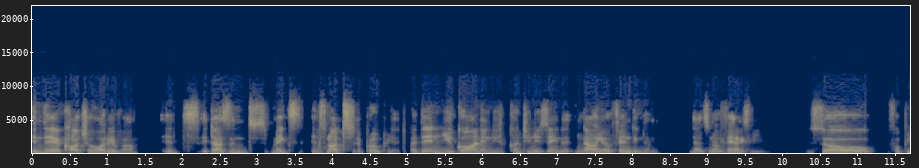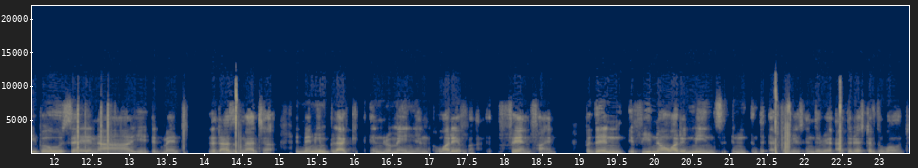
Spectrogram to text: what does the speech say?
in their culture or whatever, it's it doesn't makes it's not appropriate. But then you go on and you continue saying that now you're offending them. That's no offense. Exactly. So for people who say nah, it meant it doesn't matter. It may mean black in Romanian, whatever, fair and fine. But then, if you know what it means in the, at the rest in the at the rest of the world,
